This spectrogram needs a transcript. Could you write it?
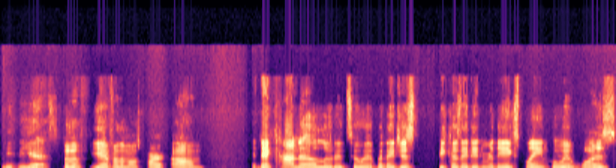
Yes, for the yeah, for the most part. Um, they kind of alluded to it, but they just because they didn't really explain who it was.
